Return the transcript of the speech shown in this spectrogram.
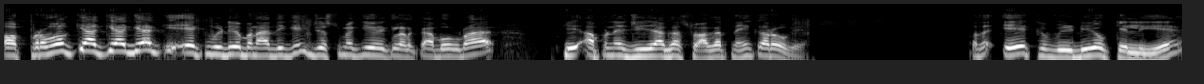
और प्रवोक क्या किया गया कि एक वीडियो बना दी गई जिसमें कि एक लड़का बोल रहा है कि अपने जीजा का स्वागत नहीं करोगे। मतलब एक वीडियो के लिए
